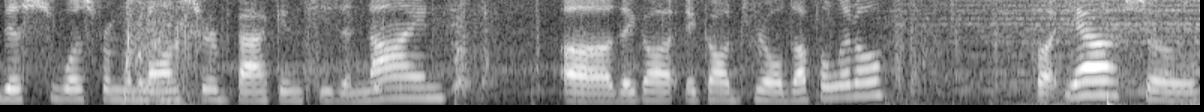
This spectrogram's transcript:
this was from the monster back in season nine. Uh, they got it got drilled up a little, but yeah. So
